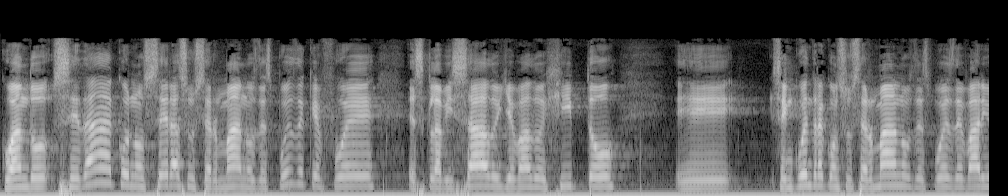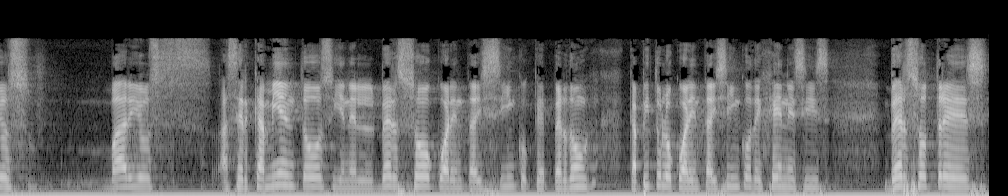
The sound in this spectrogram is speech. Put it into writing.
cuando se da a conocer a sus hermanos, después de que fue esclavizado y llevado a Egipto, eh, se encuentra con sus hermanos después de varios, varios acercamientos y en el verso 45, que, perdón, capítulo 45 de Génesis, verso 3,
